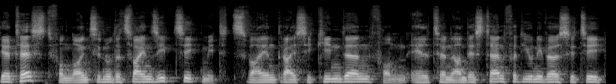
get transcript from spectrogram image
Der Test von 1972 mit 32 Kindern von Eltern an der Stanford University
